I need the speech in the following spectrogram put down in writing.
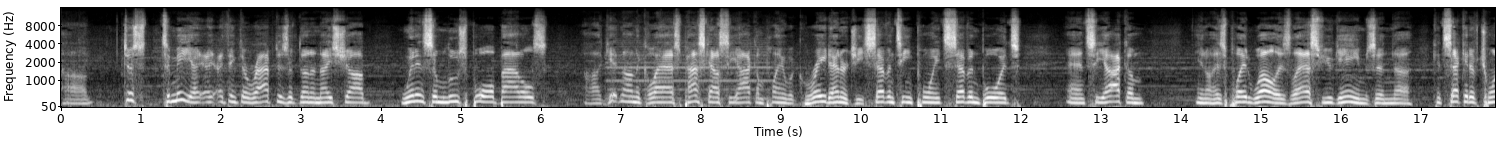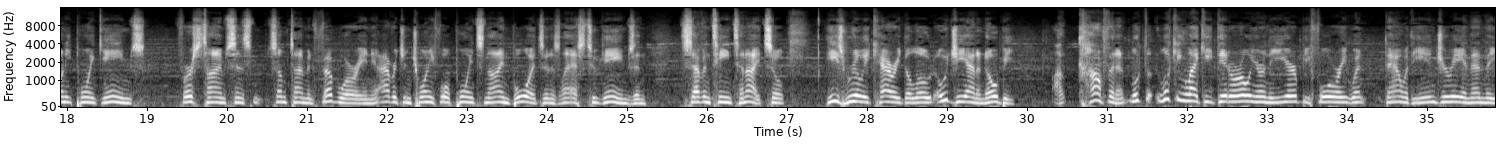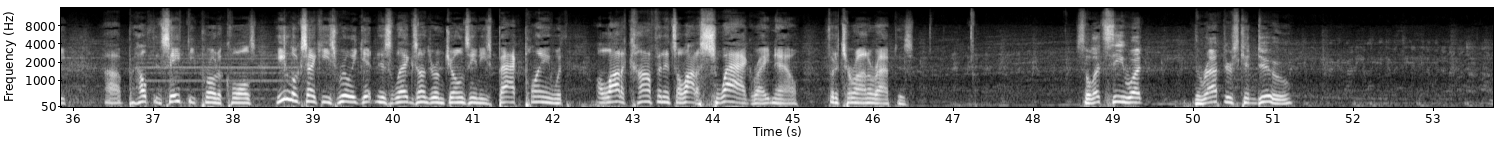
uh, just to me, I, I, think the Raptors have done a nice job winning some loose ball battles, uh, getting on the glass. Pascal Siakam playing with great energy, 17 points, seven boards, and Siakam, you know, has played well his last few games and uh, consecutive 20 point games. First time since sometime in February, and averaging 24 points, nine boards in his last two games, and 17 tonight. So he's really carried the load. OG Anunoby uh, confident, looked looking like he did earlier in the year before he went down with the injury and then the uh, health and safety protocols. He looks like he's really getting his legs under him, Jonesy, and he's back playing with a lot of confidence, a lot of swag right now for the Toronto Raptors. So let's see what the Raptors can do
